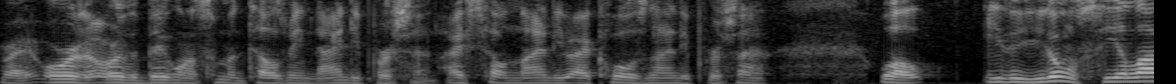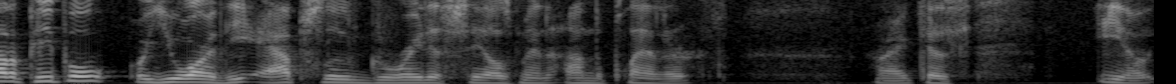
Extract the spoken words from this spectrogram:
right? Or or the big one, someone tells me 90%. I sell 90, I close 90%. Well, either you don't see a lot of people or you are the absolute greatest salesman on the planet Earth, right? Because you know,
